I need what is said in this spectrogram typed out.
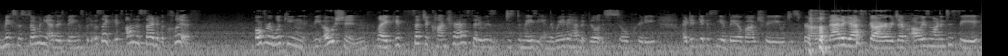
mixed with so many other things, but it was like it's on the side of a cliff overlooking the ocean. Like it's such a contrast that it was just amazing. And the way they have it built is so pretty. I did get to see a baobab tree, which is from Madagascar, which I've always wanted to see.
